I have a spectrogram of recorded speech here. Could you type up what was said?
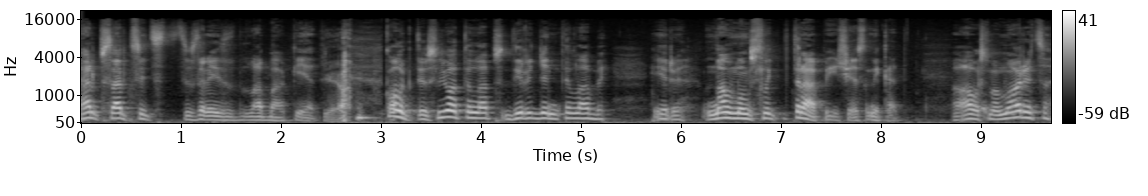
Darbs ar cits uzreiz labāk iet. Jā. Kolektīvs ļoti labs, diriģenti labi ir. Nav mums slikti trāpījušies nekad. Ausma Morica,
